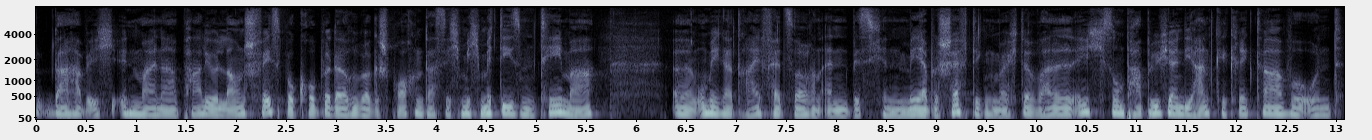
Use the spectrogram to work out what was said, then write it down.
Da habe ich in meiner Paleo Lounge Facebook-Gruppe darüber gesprochen, dass ich mich mit diesem Thema äh, Omega-3-Fettsäuren ein bisschen mehr beschäftigen möchte, weil ich so ein paar Bücher in die Hand gekriegt habe und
